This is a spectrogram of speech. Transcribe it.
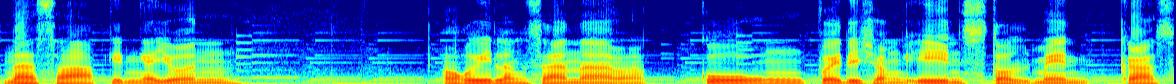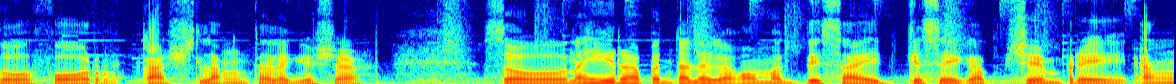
nasa akin ngayon okay lang sana kung pwede siyang i-installment. Kaso for cash lang talaga siya. So nahirapan talaga ako mag-decide kasi syempre ang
